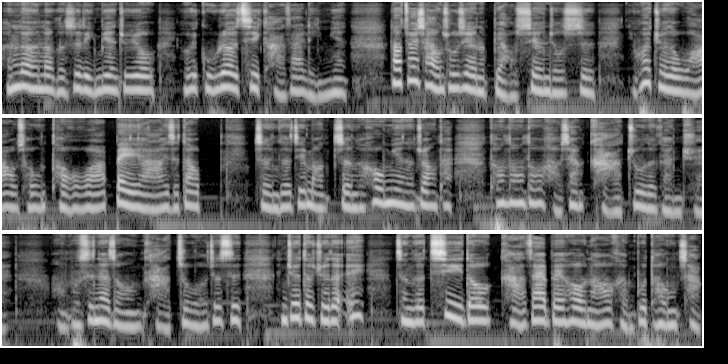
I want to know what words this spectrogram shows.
很冷很冷，可是里面就又有一股热气卡在里面。那最常出现的表现就是你会觉得哇，我从头啊背啊一直到整个肩膀整个后面的状态，通通都好像卡住的感觉。不是那种卡住哦，就是你觉得觉得哎，整个气都卡在背后，然后很不通畅，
